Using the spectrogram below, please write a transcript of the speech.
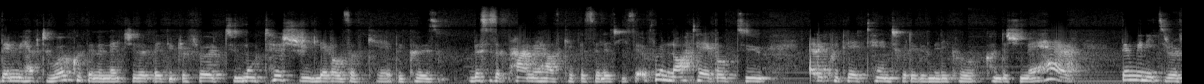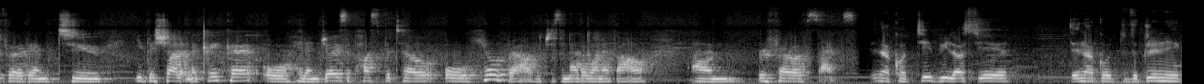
then we have to work with them and make sure that they get referred to more tertiary levels of care because this is a primary healthcare facility. So if we're not able to adequately attend to whatever medical condition they have, then we need to refer them to either Charlotte Maxeke or Helen Joseph Hospital or Hillbrow, which is another one of our um, referral sites. Then I got TB last year. Then I go to the clinic.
